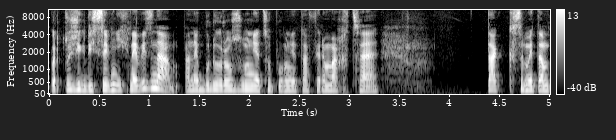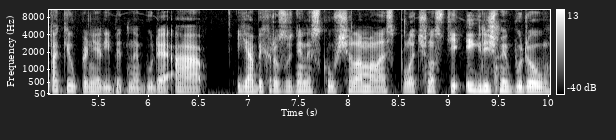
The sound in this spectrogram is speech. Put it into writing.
protože když se v nich nevyznám a nebudu rozumět, co po mně ta firma chce, tak se mi tam taky úplně líbit nebude. A já bych rozhodně neskoušela malé společnosti, i když mi budou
